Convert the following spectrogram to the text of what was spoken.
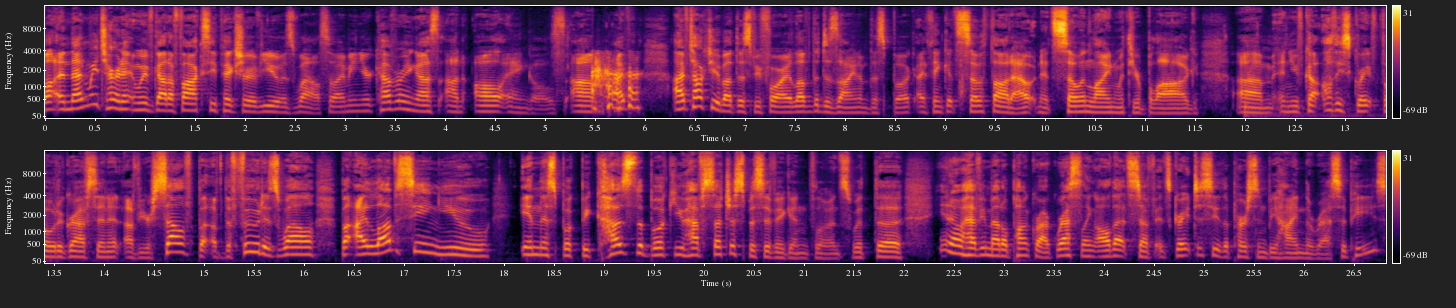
well, and then we turn it and we've got a foxy picture of you as well. So I mean, you're covering us on all angles. Um, I've I've talked to you about this before. I love the design of this book. I think it's so thought out and it's so in line with your blog. Um, and you've got all these great photographs in it of yourself, but of the food as well. But I love seeing you in this book because the book you have such a specific influence with the you know heavy metal punk rock wrestling all that stuff it's great to see the person behind the recipes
